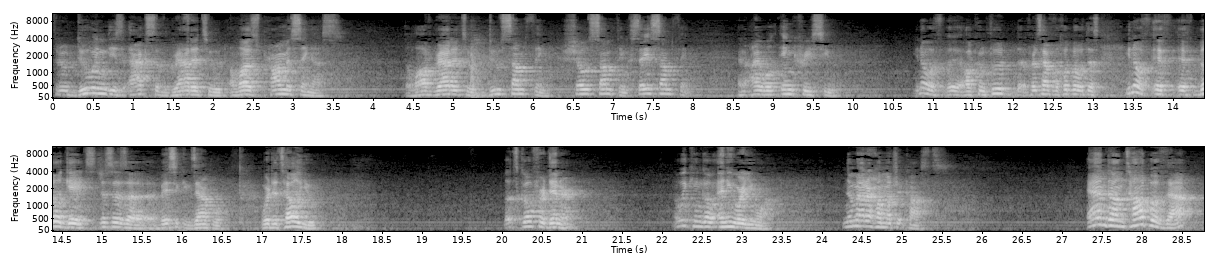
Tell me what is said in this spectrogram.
Through doing these acts of gratitude, Allah is promising us the law of gratitude. Do something, show something, say something, and I will increase you. You know, if, uh, I'll conclude the first half of the khutbah with this. You know, if, if, if Bill Gates, just as a basic example, were to tell you, let's go for dinner, we can go anywhere you want, no matter how much it costs. And on top of that,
